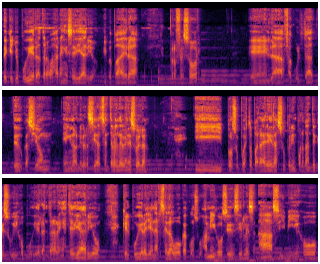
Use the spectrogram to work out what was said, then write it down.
de que yo pudiera trabajar en ese diario. Mi papá era profesor en la Facultad de Educación en la Universidad Central de Venezuela y por supuesto para él era súper importante que su hijo pudiera entrar en este diario, que él pudiera llenarse la boca con sus amigos y decirles, ah, sí, mi hijo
